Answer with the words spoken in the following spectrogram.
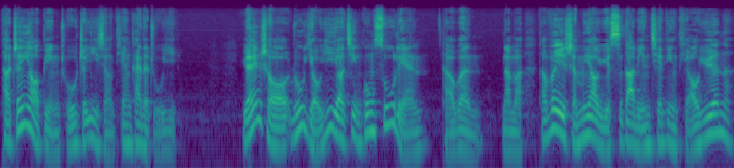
他真要摒除这异想天开的主意。元首如有意要进攻苏联，他问：“那么他为什么要与斯大林签订条约呢？”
